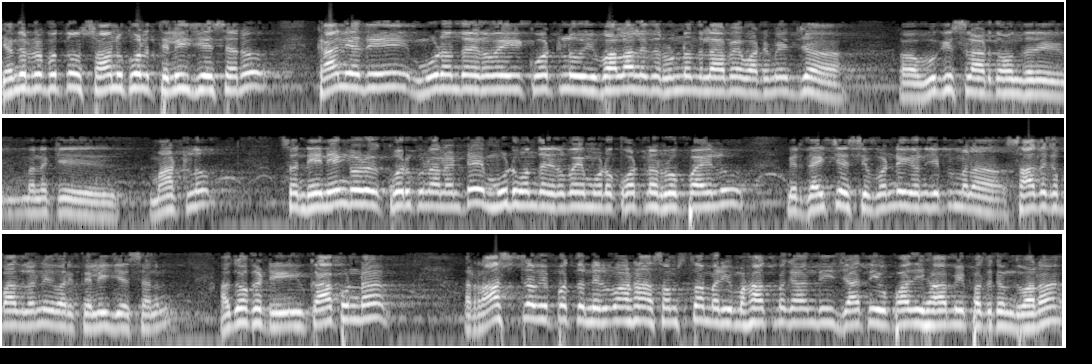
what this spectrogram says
కేంద్ర ప్రభుత్వం సానుకూల తెలియజేశారు. కానీ అది మూడు వందల ఇరవై కోట్లు ఇవ్వాలా లేదా రెండు వందల యాభై వాటి మీద ఊగిసలాడుతూ ఉందని మనకి మాటలు. సో నేనేం కూడా కోరుకున్నానంటే మూడు వందల ఇరవై మూడు కోట్ల రూపాయలు మీరు దయచేసి ఇవ్వండి అని చెప్పి మన సాధక బాధలని వారికి తెలియజేశాను. అదొకటి. ఇవి కాకుండా రాష్ట్ర విపత్తు నిర్వహణ సంస్థ మరియు మహాత్మా గాంధీ జాతీయ ఉపాధి హామీ పథకం ద్వారా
